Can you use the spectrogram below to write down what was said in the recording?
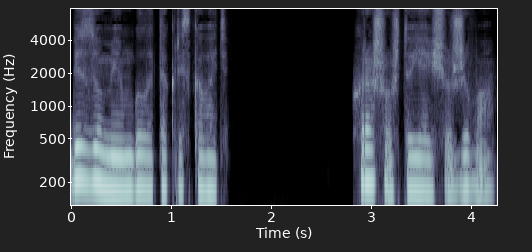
Безумием было так рисковать. Хорошо, что я еще жива.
